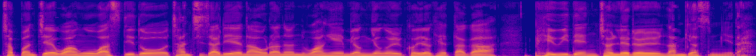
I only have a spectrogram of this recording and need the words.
첫 번째 왕후 와스디도 잔치 자리에 나오라는 왕의 명령을 거역했다가 폐위된 전례를 남겼습니다.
